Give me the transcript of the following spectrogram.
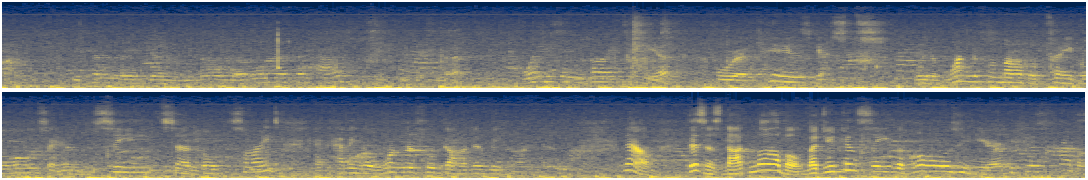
times. Because they can know the owner of the house, what is invited here for his guests marble tables and seats on both sides and having a wonderful garden behind it. Now, this is not marble, but you can see the holes here because probably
